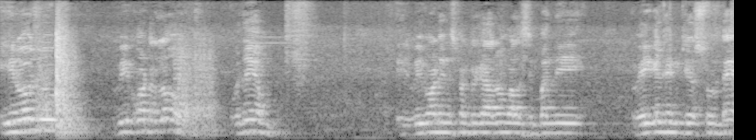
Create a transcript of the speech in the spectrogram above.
ఈరోజు వీకోటలో ఉదయం ఈ వీకోట ఇన్స్పెక్టర్ గారు వాళ్ళ సిబ్బంది వెహికల్ చెక్ చేస్తుంటే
